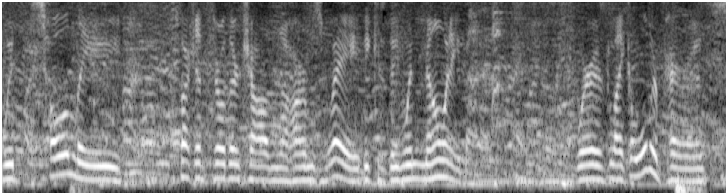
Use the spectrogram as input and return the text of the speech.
would totally fucking throw their child into harm's way because they wouldn't know any better. Whereas like older parents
